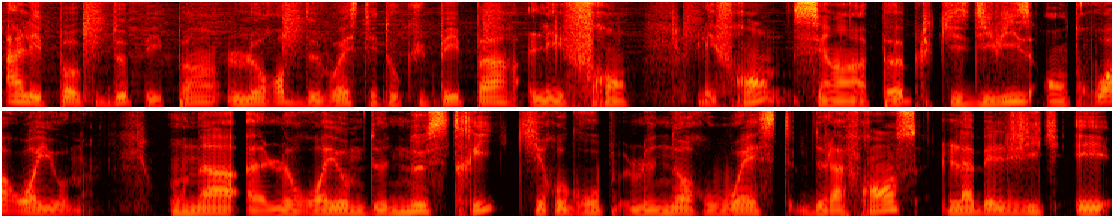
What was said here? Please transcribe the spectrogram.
à l'époque de Pépin, l'Europe de l'Ouest est occupée par les Francs. Les Francs, c'est un peuple qui se divise en trois royaumes. On a euh, le royaume de Neustrie qui regroupe le nord-ouest de la France, la Belgique et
